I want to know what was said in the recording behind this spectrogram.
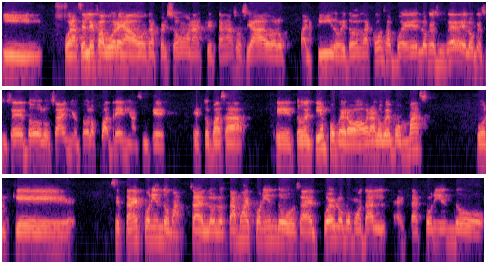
Y por hacerle favores a otras personas que están asociados a los partidos y todas esas cosas, pues es lo que sucede, lo que sucede todos los años, todos los cuatrenios. Así que esto pasa eh, todo el tiempo, pero ahora lo vemos más porque se están exponiendo más. O sea, lo, lo estamos exponiendo, o sea, el pueblo como tal está exponiendo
